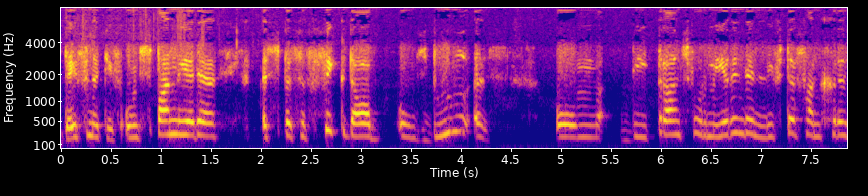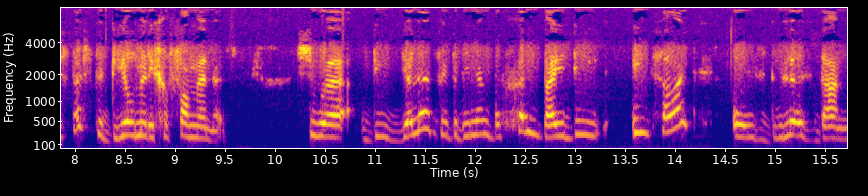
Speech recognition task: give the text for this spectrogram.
Definitief. Ons spanlede is spesifiek daar ons doel is om die transformerende liefde van Christus te deel met die gevangenes. So die hele bediening begin by die inside. Ons doel is dan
